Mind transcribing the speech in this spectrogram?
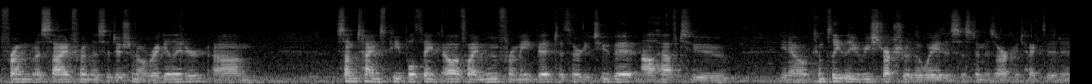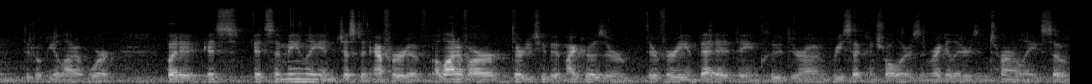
from aside from this additional regulator. Um, sometimes people think, oh, if I move from 8-bit to 32-bit, I'll have to, you know, completely restructure the way the system is architected, and there'll be a lot of work. But it, it's it's mainly in just an effort of a lot of our 32-bit micros are they're very embedded. They include their own reset controllers and regulators internally, so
